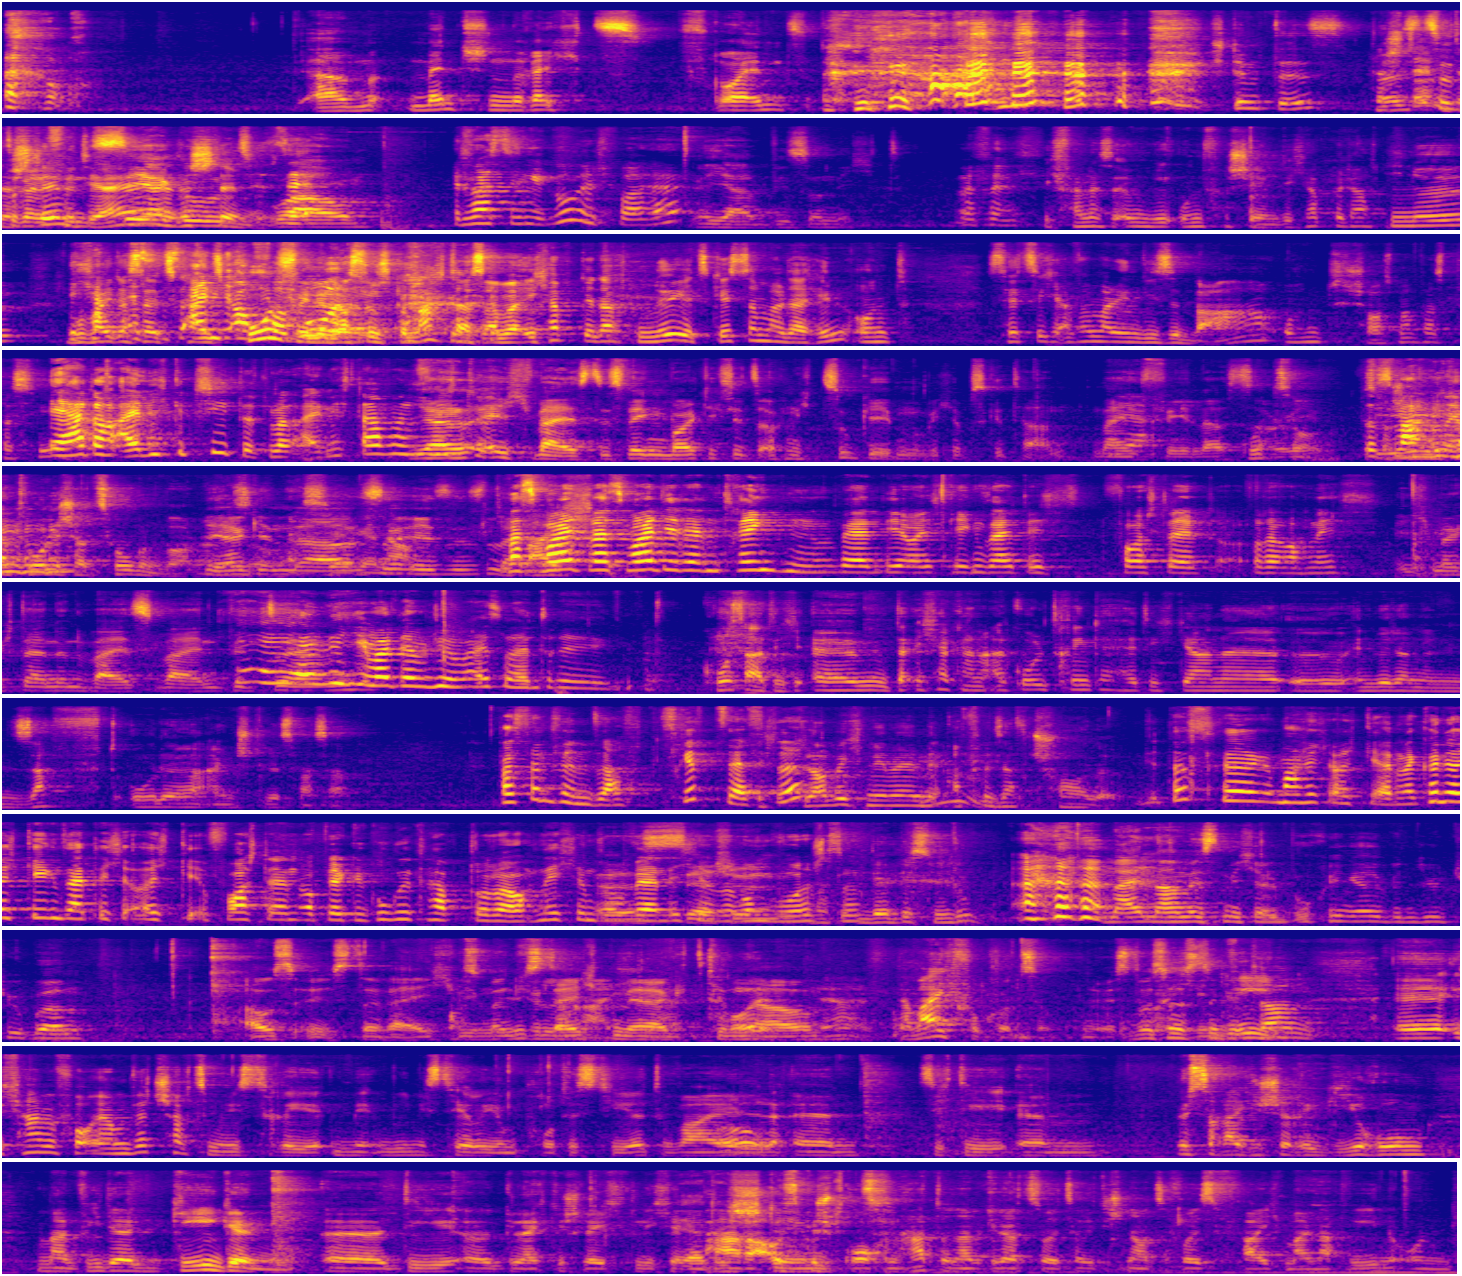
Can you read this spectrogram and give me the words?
ähm, Menschenrechtsfreund. stimmt das? Das ist stimmt, das stimmt, ja, Sehr ja, das gut. stimmt. Wow. Du hast ihn gegoogelt vorher? Ja, wieso nicht? Ich? Fand das irgendwie unverschämt. Ich habe gedacht, nö. Ich Wobei hab- ich das es jetzt ganz cool finde, dass du es gemacht hast. Aber ich habe gedacht, nö, jetzt gehst du mal dahin und setz dich einfach mal in diese Bar und schaust mal, was passiert. Er hat doch eigentlich gecheatet, weil eigentlich darf man es Ja, nicht tun. ich weiß, deswegen wollte ich es jetzt auch nicht zugeben, aber ich habe es getan. Mein Ja. Fehler, sorry. Gut so. Das Sie sind wir. katholisch erzogen worden. Ja, so. genau, Ja, so ist es. Was wollt, was wollt ihr denn trinken, während ihr euch gegenseitig vorstellt oder auch nicht? Ich möchte einen Weißwein, bitte. Hey, endlich jemand, der mit mir Weißwein trinkt. Großartig. Ähm, da ich ja keinen Alkohol trinke, hätte ich gerne äh, entweder einen Saft oder ein stilles Wasser. Was denn für ein Saft? Es gibt Säfte. Ich glaube, ich nehme eine Apfelsaftschorle. Das äh, mache ich euch gerne. Dann könnt ihr euch gegenseitig euch ge- vorstellen, ob ihr gegoogelt habt oder auch nicht und so, während ich hier so schön. rumwurstel. Wer bist denn du? Mein Name ist Michael Buchinger, ich bin YouTuber aus Österreich, wie man Österreich, vielleicht merkt. ja, toll. Genau. Ja, da war ich vor kurzem in Österreich. Was hast du getan? Äh, ich habe vor eurem Wirtschaftsministerium Ministerium protestiert, weil Oh. ähm, sich die ähm, österreichische Regierung mal wieder gegen äh, die äh, gleichgeschlechtliche Ja, Paare stimmt. ausgesprochen hat. Und habe gedacht, so jetzt habe ich die Schnauze voll, jetzt fahre ich mal nach Wien und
